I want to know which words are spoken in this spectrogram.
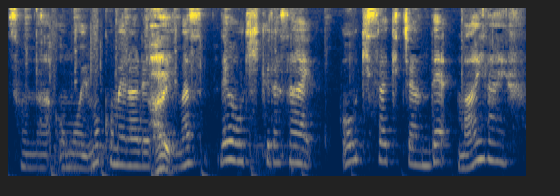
そんな思いも込められています、ではお聴きください。大木咲ちゃんで「マイライフ」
